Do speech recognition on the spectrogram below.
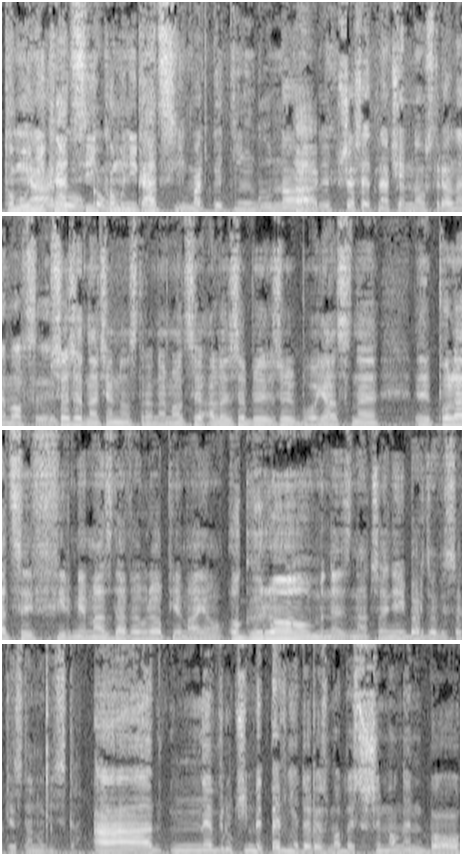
Komunikacji, PR-u, komunikacji. marketingu. No, Tak. przeszedł na ciemną stronę mocy. przeszedł na ciemną stronę mocy, ale żeby, żeby było jasne, Polacy w firmie Mazda w Europie mają ogromne znaczenie i bardzo wysokie stanowiska. A mm, wrócimy pewnie do rozmowy z Szymonem, bo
